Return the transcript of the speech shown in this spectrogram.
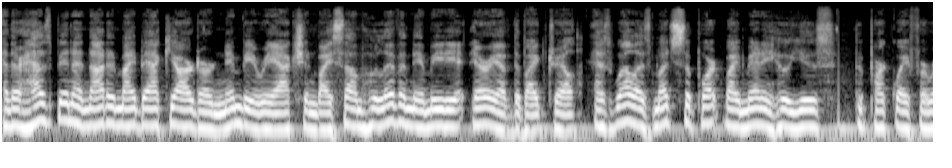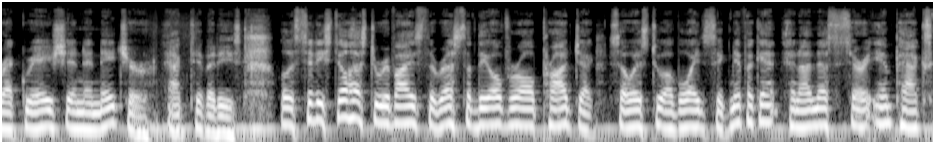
And there has been a not in my backyard or NIMBY reaction by some who live in the immediate area of the bike trail, as well as much support by many who use the parkway for recreation and nature activities. Well, the city still has to revise the rest of the overall project so as to avoid significant and unnecessary impacts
